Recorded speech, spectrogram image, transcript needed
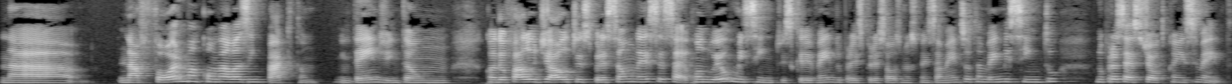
na, na forma como elas impactam, entende? Então, quando eu falo de autoexpressão necessária, quando eu me sinto escrevendo pra expressar os meus pensamentos, eu também me sinto no processo de autoconhecimento.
